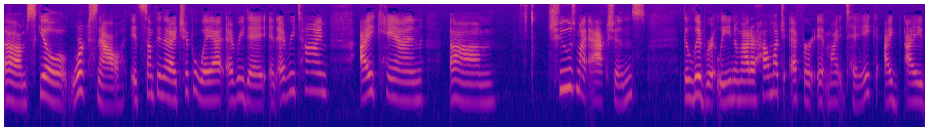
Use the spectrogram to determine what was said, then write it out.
um, skill works now. It's something that I chip away at every day, and every time I can um, choose my actions deliberately, no matter how much effort it might take. I I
